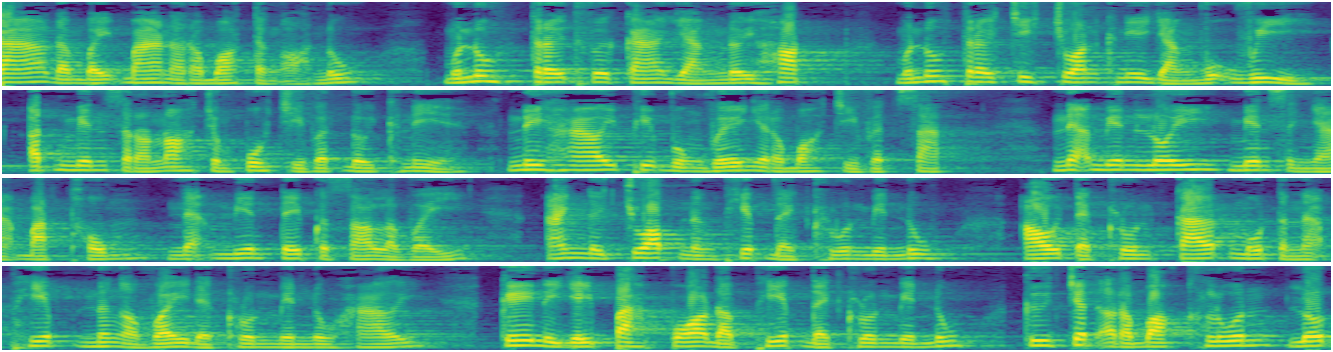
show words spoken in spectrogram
កាលដើម្បីបានរបស់ទាំងអស់នោះ មនុស្សត្រូវធ្វើការយ៉ាងនឿយហត់ មនុស្សត្រូវជិះជាន់គ្នាយ៉ាងវុវីឥតមានស្រណោះចំពោះជីវិតដូចគ្នានេះហើយភាពវង្វេងរបស់ជីវិតសត្វអ្នកមានលុយមានសញ្ញាបត្រធំ អ្នកមានទេពកោសលអ្វីអញនៅជាប់នឹងភាពដែលខ្លួនមាននោះឲ្យតែខ្លួនកើតមោទនភាពនឹងអ្វីដែលខ្លួនមាននោះហើយ គេនិយាយប៉ះពាល់ដល់ភាពដែលខ្លួនមាននោះគឺចិត្តរបស់ខ្លួនលោត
